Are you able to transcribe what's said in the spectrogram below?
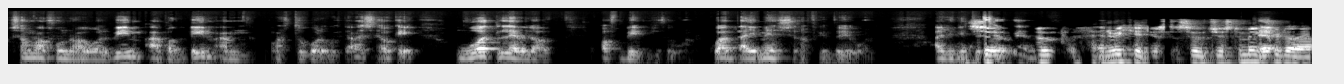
someone who knows about BIM, about BIM and wants to work with us, okay, what level of, of BIM do you want? What dimension of BIM do you want? And you need to so, say, so, Enrique, just so just to make sure that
